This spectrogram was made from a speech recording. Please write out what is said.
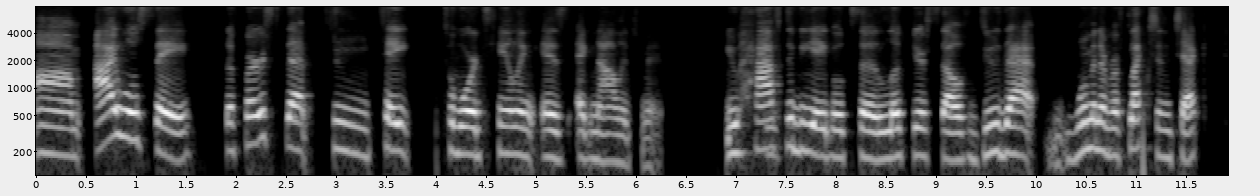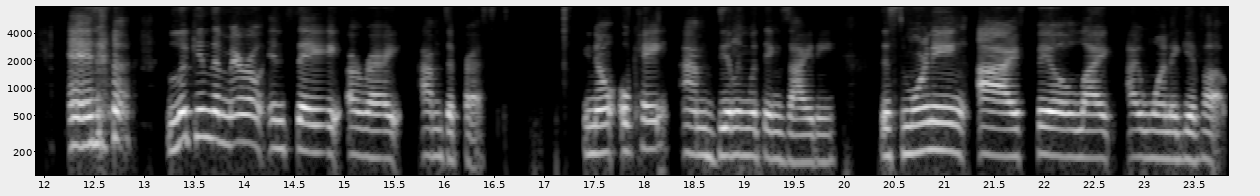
um, I will say the first step to take towards healing is acknowledgement. You have to be able to look yourself, do that woman of reflection check, and look in the mirror and say, All right, I'm depressed. You know, okay, I'm dealing with anxiety. This morning, I feel like I want to give up.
